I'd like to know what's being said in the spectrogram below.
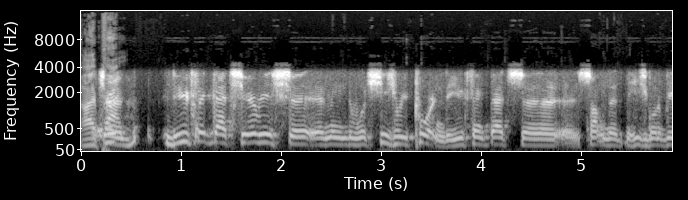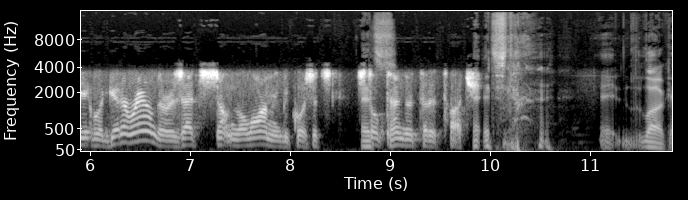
I John, do you think that's serious? Uh, I mean, what she's reporting, do you think that's uh, something that he's going to be able to get around, or is that something alarming because it's still It's- tender to the touch? It's it, look,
